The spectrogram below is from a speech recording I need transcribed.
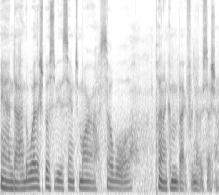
And uh, the weather's supposed to be the same tomorrow, so we'll plan on coming back for another session.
